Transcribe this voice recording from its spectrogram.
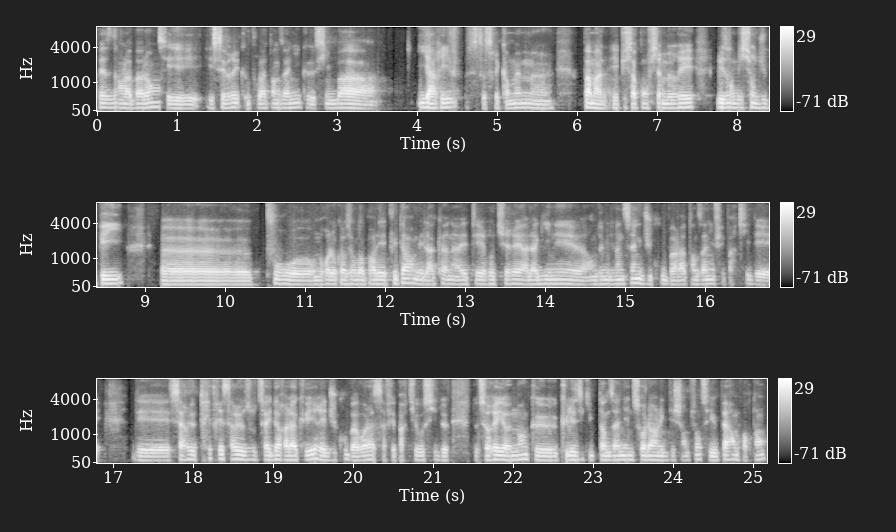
pèse dans la balance. Et, et c'est vrai que pour la Tanzanie, que Simba y arrive, ce serait quand même euh, pas mal. Et puis ça confirmerait les ambitions du pays, euh, pour, on aura l'occasion d'en parler plus tard, mais la Cannes a été retirée à la Guinée euh, en 2025. Du coup, bah, la Tanzanie fait partie des, très très sérieux outsiders à l'accueillir. Et du coup, bah, voilà, ça fait partie aussi de, de ce rayonnement que, que, les équipes tanzaniennes soient là en Ligue des Champions. C'est hyper important.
